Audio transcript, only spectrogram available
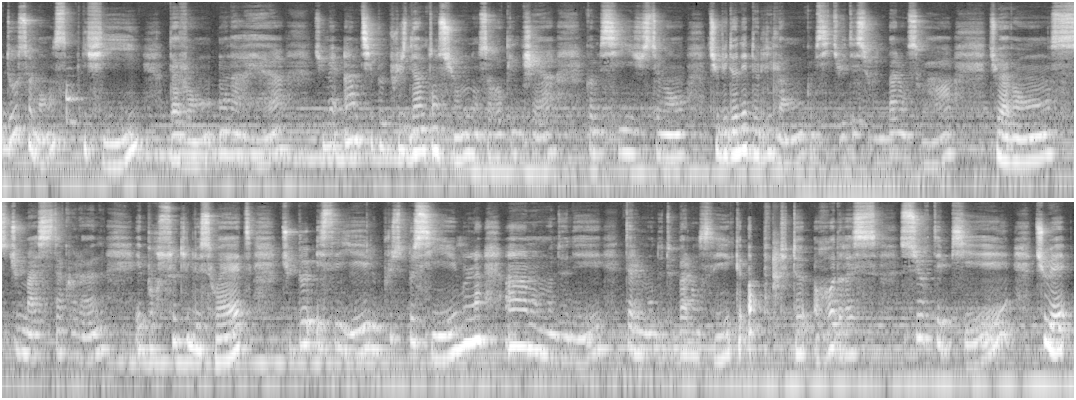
doucement s'amplifie d'avant en arrière. Tu mets un petit peu plus d'intention dans ce rocking chair, comme si justement tu lui donnais de l'élan, comme si tu étais sur une balançoire. Tu avances, tu masses ta colonne et pour ceux qui le souhaitent, tu peux essayer le plus possible à un moment donné tellement de te balancer que hop, tu te redresses sur tes pieds, tu es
